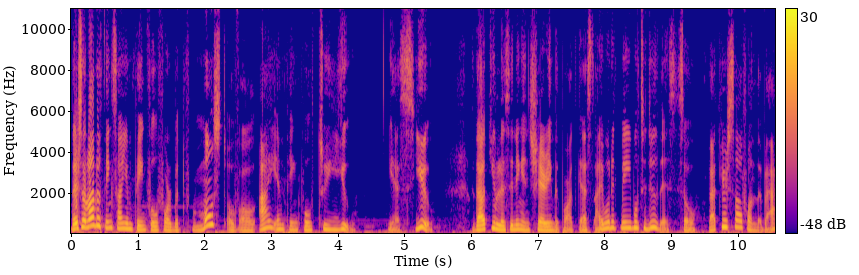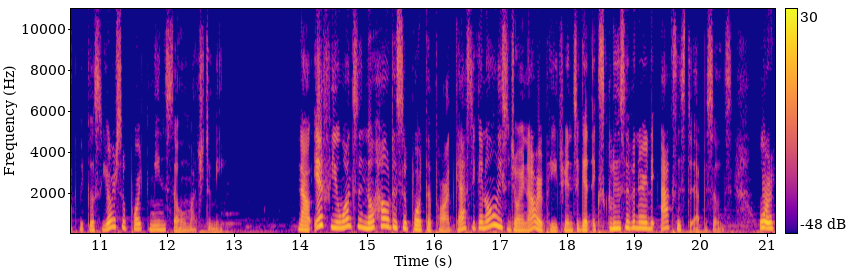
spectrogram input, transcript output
There's a lot of things i am thankful for but most of all i am thankful to you. Yes you Without you listening and sharing the podcast, I wouldn't be able to do this. So pat yourself on the back because your support means so much to me. Now, if you want to know how to support the podcast, you can always join our Patreon to get exclusive and early access to episodes. Or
